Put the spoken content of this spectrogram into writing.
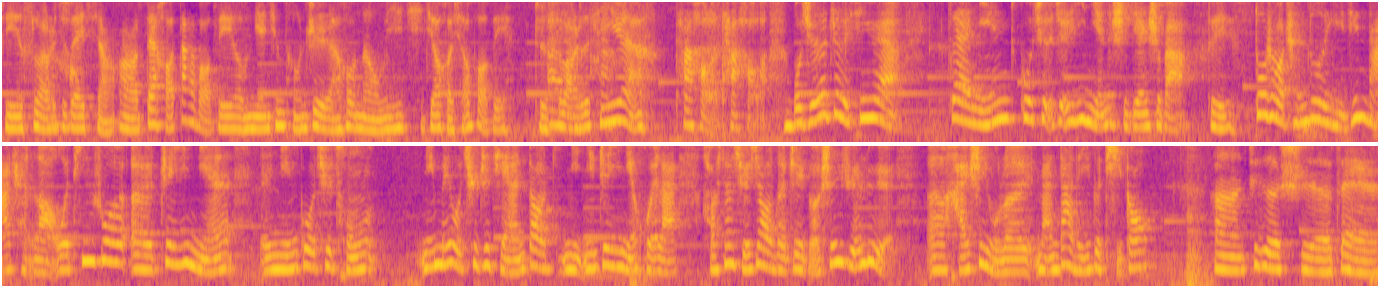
所以司老师就在想啊，带好大宝贝，我们年轻同志，然后呢，我们一起教好小宝贝，这是司老师的心愿。太好了，太好了！我觉得这个心愿，在您过去的这一年的时间是吧？对，多少程度的已经达成了。我听说，呃，这一年，呃，您过去从您没有去之前到您您这一年回来，好像学校的这个升学率，呃，还是有了蛮大的一个提高。嗯，这个是在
